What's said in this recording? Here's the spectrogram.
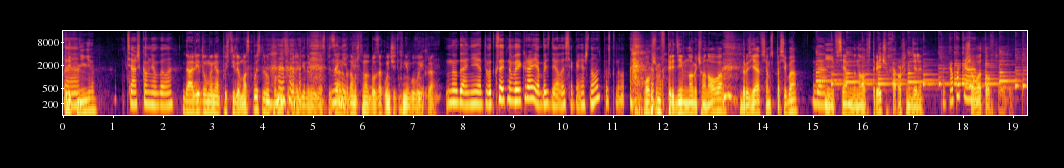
три э, книги. Тяжко мне было. Да, Лиду мы не отпустили в Москву, если вы помните, дорогие друзья, специально, Ну, не- потому что надо было закончить книгу «Ваикра». Ну да, нет. Вот, кстати, на Ваикра я бы сделала себе, конечно, отпуск, но В общем, впереди много чего нового. Друзья, всем спасибо. да. И всем до новых встреч. Хорошей недели. Пока-пока. Шавуатов. Всё, это-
